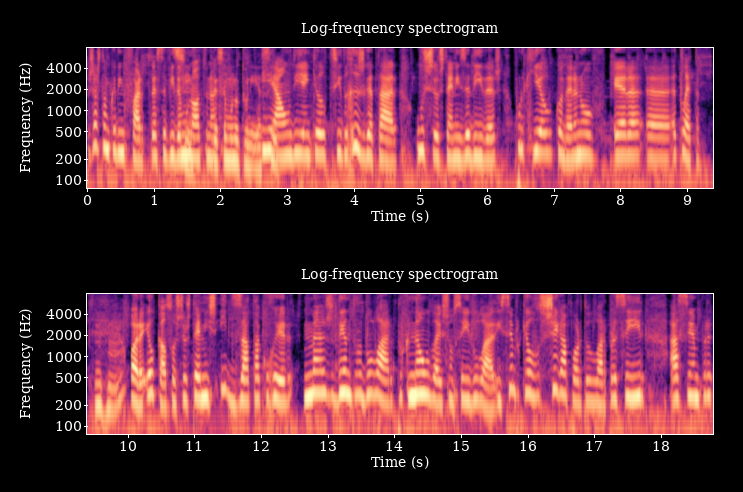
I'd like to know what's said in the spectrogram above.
já está um bocadinho farto dessa vida Sim, monótona. Dessa monotonia, E sim. há um dia em que ele decide resgatar os seus ténis Adidas porque ele, quando era novo, era atleta. Uhum. Ora, ele calça os seus ténis e desata a correr, mas dentro do lar, porque não o deixam sair do lar. E sempre que ele chega à porta do lar para sair, há sempre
